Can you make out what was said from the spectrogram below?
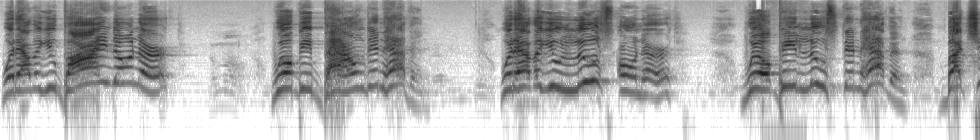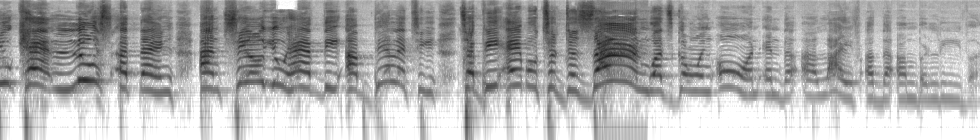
Whatever you bind on earth will be bound in heaven. Whatever you loose on earth will be loosed in heaven. But you can't loose a thing until you have the ability to be able to discern what's going on in the uh, life of the unbeliever.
